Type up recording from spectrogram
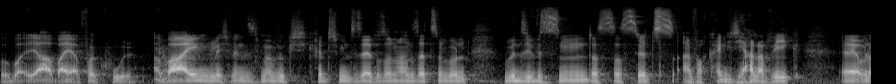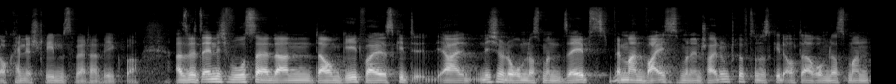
So, weil ja, war ja voll cool. Ja. Aber eigentlich, wenn sie sich mal wirklich kritisch mit sich selbst auseinandersetzen würden, würden sie wissen, dass das jetzt einfach kein idealer Weg ist äh, und auch kein erstrebenswerter Weg war. Also letztendlich, wo es da dann darum geht, weil es geht ja nicht nur darum, dass man selbst, wenn man weiß, dass man eine Entscheidung trifft, sondern es geht auch darum, dass man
